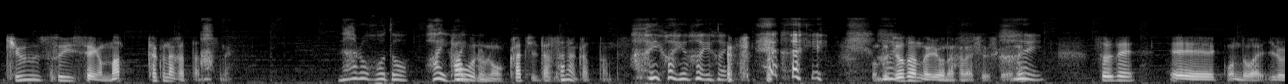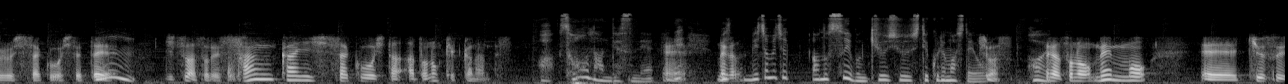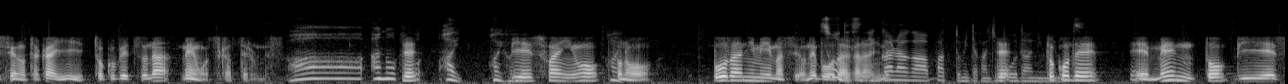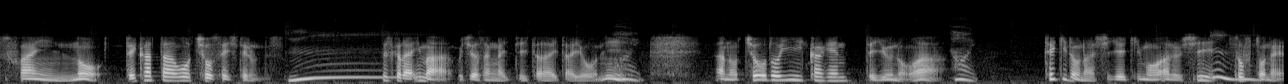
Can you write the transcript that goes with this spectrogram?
吸水性が全くなかったんですね。なるほど。はいはタい。オルの価値出さなかったんです。はいはいはいはい。はい。本当冗談のような話ですけどね、はい。それで、えー今度はいろいろ試作をしてて、うん、実はそれ3回試作をした後の結果なんです、あそうなんですね。ええだからめちゃめちゃあの水分吸収してくれましたよ。しますはいだからその綿も、えー吸水性の高い特別な綿を使ってるんですあああのはいはいはい。BS ファインをはいそのボーダーに見えますよね、ボーダー柄にね。ね。柄がパッと見た感じでボーダーにそこで、えー綿と BS ファインの出方を調整してるんです。うーんですから今、内田さんが言っていただいたように、はいあのちょうどいい加減っていうのは、はい。適度な刺激もあるし、んうんソフトな優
